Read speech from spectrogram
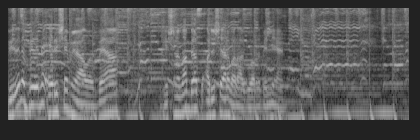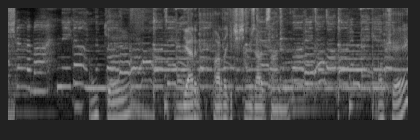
Birilerine birine erişemiyor abi veya yaşanılan biraz acı şeyler var abi bu arada belli yani. Okey. Diğer parda geçiş için güzel bir sahne. Okey.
